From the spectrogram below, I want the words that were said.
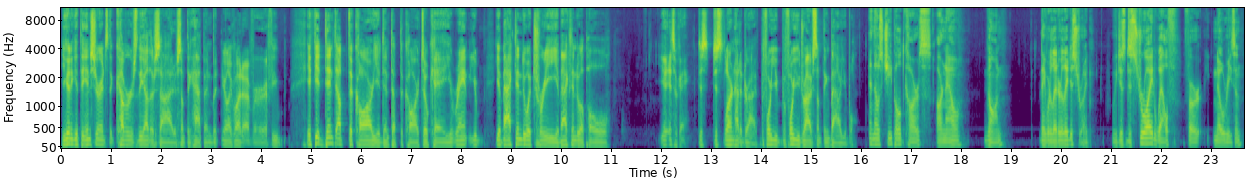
You're going to get the insurance that covers the other side if something happened, but you're like whatever. If you if you dent up the car, you dent up the car. It's okay. You ran you you backed into a tree. You backed into a pole. It's okay. Just just learn how to drive before you before you drive something valuable. And those cheap old cars are now gone. They were literally destroyed. We just destroyed wealth for no reason.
